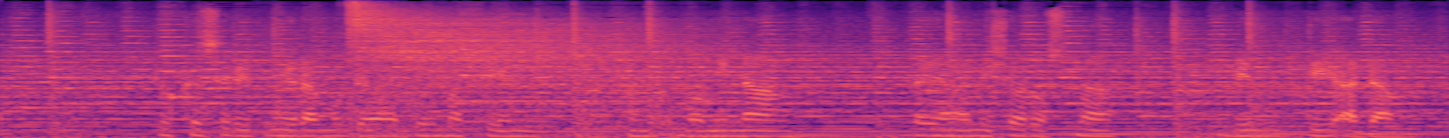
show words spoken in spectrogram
Duka Seri Pengira Muda Abdul Matin untuk meminang Dayang Anisha Rosna binti Adam.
